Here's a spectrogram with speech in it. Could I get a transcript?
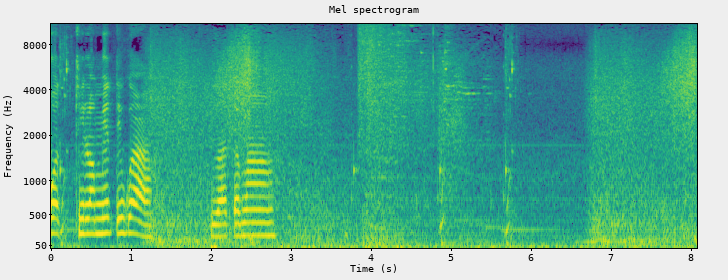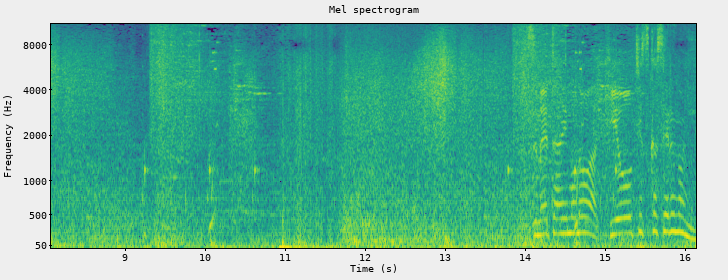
กดทีละเม็ดดีกว่าเผื่อจะมา 冷たいものは気を落ち着かせるのにいい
